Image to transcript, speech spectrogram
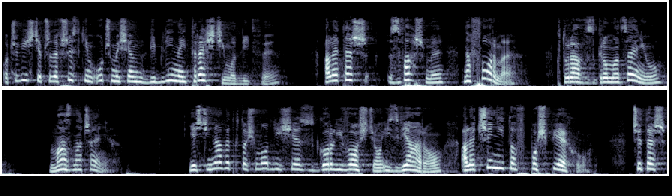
Oczywiście przede wszystkim uczmy się biblijnej treści modlitwy, ale też zważmy na formę, która w zgromadzeniu ma znaczenie. Jeśli nawet ktoś modli się z gorliwością i z wiarą, ale czyni to w pośpiechu, czy też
